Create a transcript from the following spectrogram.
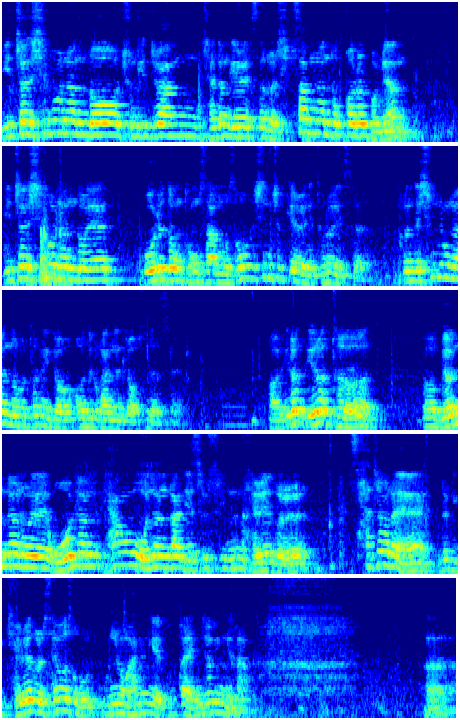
2015년도 중기지방 재정 계획서를 13년도 거를 보면 2015년도에 오류동 동사무소 신축 계획이 들어 있어요. 그런데 16년도부터는 이게 어디로 갔는지 없어졌어요. 어, 이렇 이렇듯 어, 몇년 후에 5년 향후 5년간 있을 수 있는 계획을 사전에 이렇게 계획을 세워서 우- 운영하는 게 국가 행정입니다. 어,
